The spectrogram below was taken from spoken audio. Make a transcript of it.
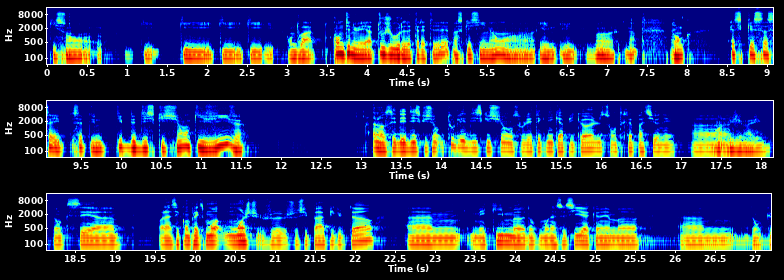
qui sont qui, qui, qui, qui, on doit continuer à toujours les traiter parce que sinon ils, ils, meurent. Donc, est-ce que ça c'est une type de discussion qui vive alors, c'est des discussions. Toutes les discussions sur les techniques apicoles sont très passionnées. Euh, j'imagine. Donc, c'est euh, voilà, c'est complexe. Moi, moi, je, je, suis pas apiculteur, euh, mais Kim, donc mon associé, a quand même donc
